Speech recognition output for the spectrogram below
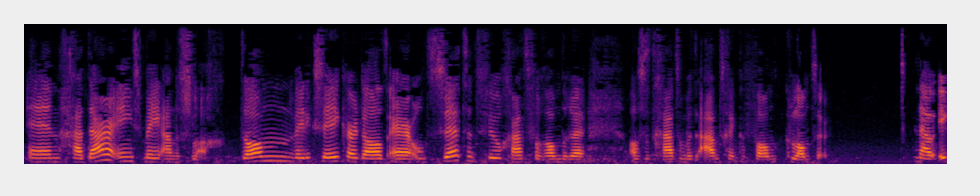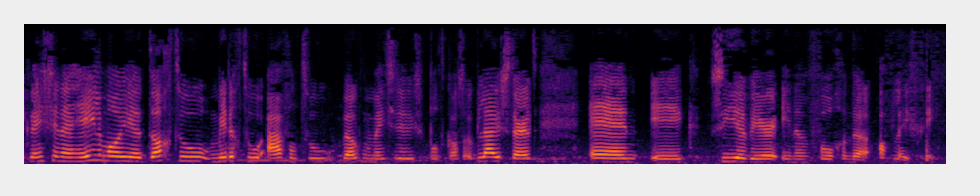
En ga daar eens mee aan de slag. Dan weet ik zeker dat er ontzettend veel gaat veranderen als het gaat om het aantrekken van klanten. Nou, ik wens je een hele mooie dag toe, middag toe, avond toe, welk moment je deze podcast ook luistert. En ik zie je weer in een volgende aflevering.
